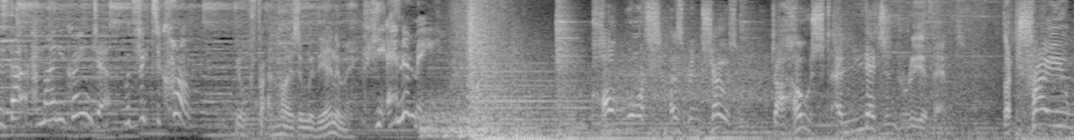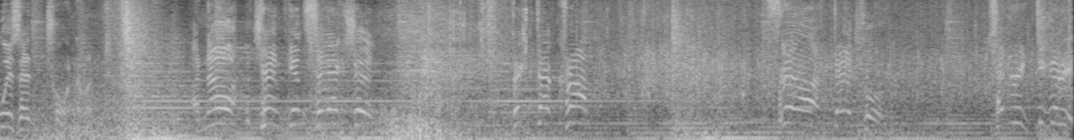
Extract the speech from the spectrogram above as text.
Is that Hermione Granger with Viktor Krum? You're fraternizing with the enemy. The enemy? Hogwarts has been chosen to host a legendary event, the Tri-Wizard Tournament. And now, the champion selection. Viktor Krum. Fleur Delacour. Cedric Diggory.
